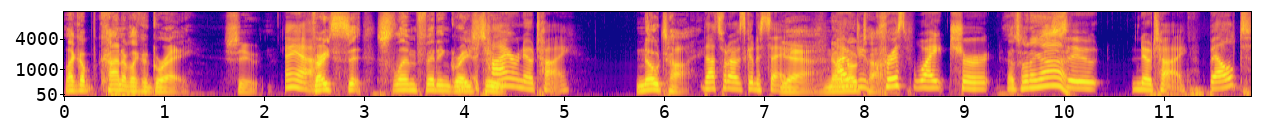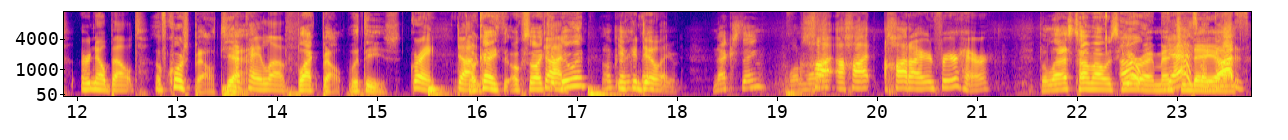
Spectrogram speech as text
like a kind of like a gray suit. Yeah. Very si- slim fitting gray suit. tie or no tie? no tie. That's what I was going to say. Yeah. No. I no do tie. crisp white shirt, That's what I got. suit, no tie, belt or no belt. Of course, belt. Yeah. Okay, love. Black belt with these. Great, done. Okay, so I Done. can do it. Okay, You can do it. Next thing, one more. Hot, a hot, hot iron for your hair. The last time I was here, oh, I mentioned yes, a. my God, uh, is,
